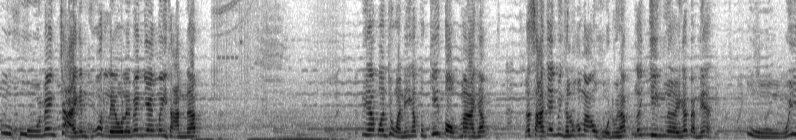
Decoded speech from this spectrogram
โอ้โหแม่งจ่ายกันโคตรเร็วเลยแม่งแย่งไม่ทันครับ นี่ครับบอลจังหวะนี้ครับปุกกี้ตบมาครับ แล้วสาเจนวิ่งทะลุเข้ามาโอ้โหดูครับ แล้วยิงเลยครับแบบเนี้ยโอ้ย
